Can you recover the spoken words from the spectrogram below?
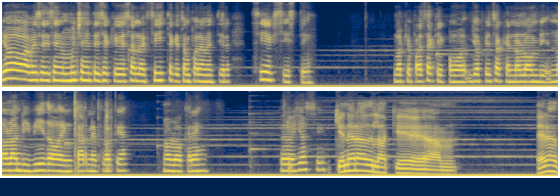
Yo a veces dicen, mucha gente dice que eso no existe, que son pura mentira. Sí existen. Lo que pasa es que como yo pienso que no lo han, no lo han vivido en carne propia, no lo creen. Pero yo sí. ¿Quién era de la que... am, era,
